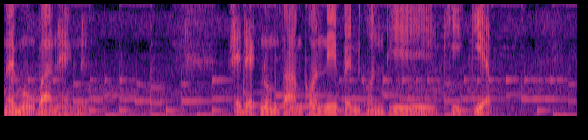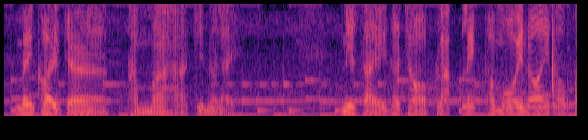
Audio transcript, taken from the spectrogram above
ในหมู่บ้านแห่งหนึ่งไอเด็กหนุ่มสามคนนี้เป็นคนที่ขี้เกียจ ไม่ค่อยจะทำมาหากินอะไร นิสัยก็ชอบลักเล็กขโมยน้อยเข้าไป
